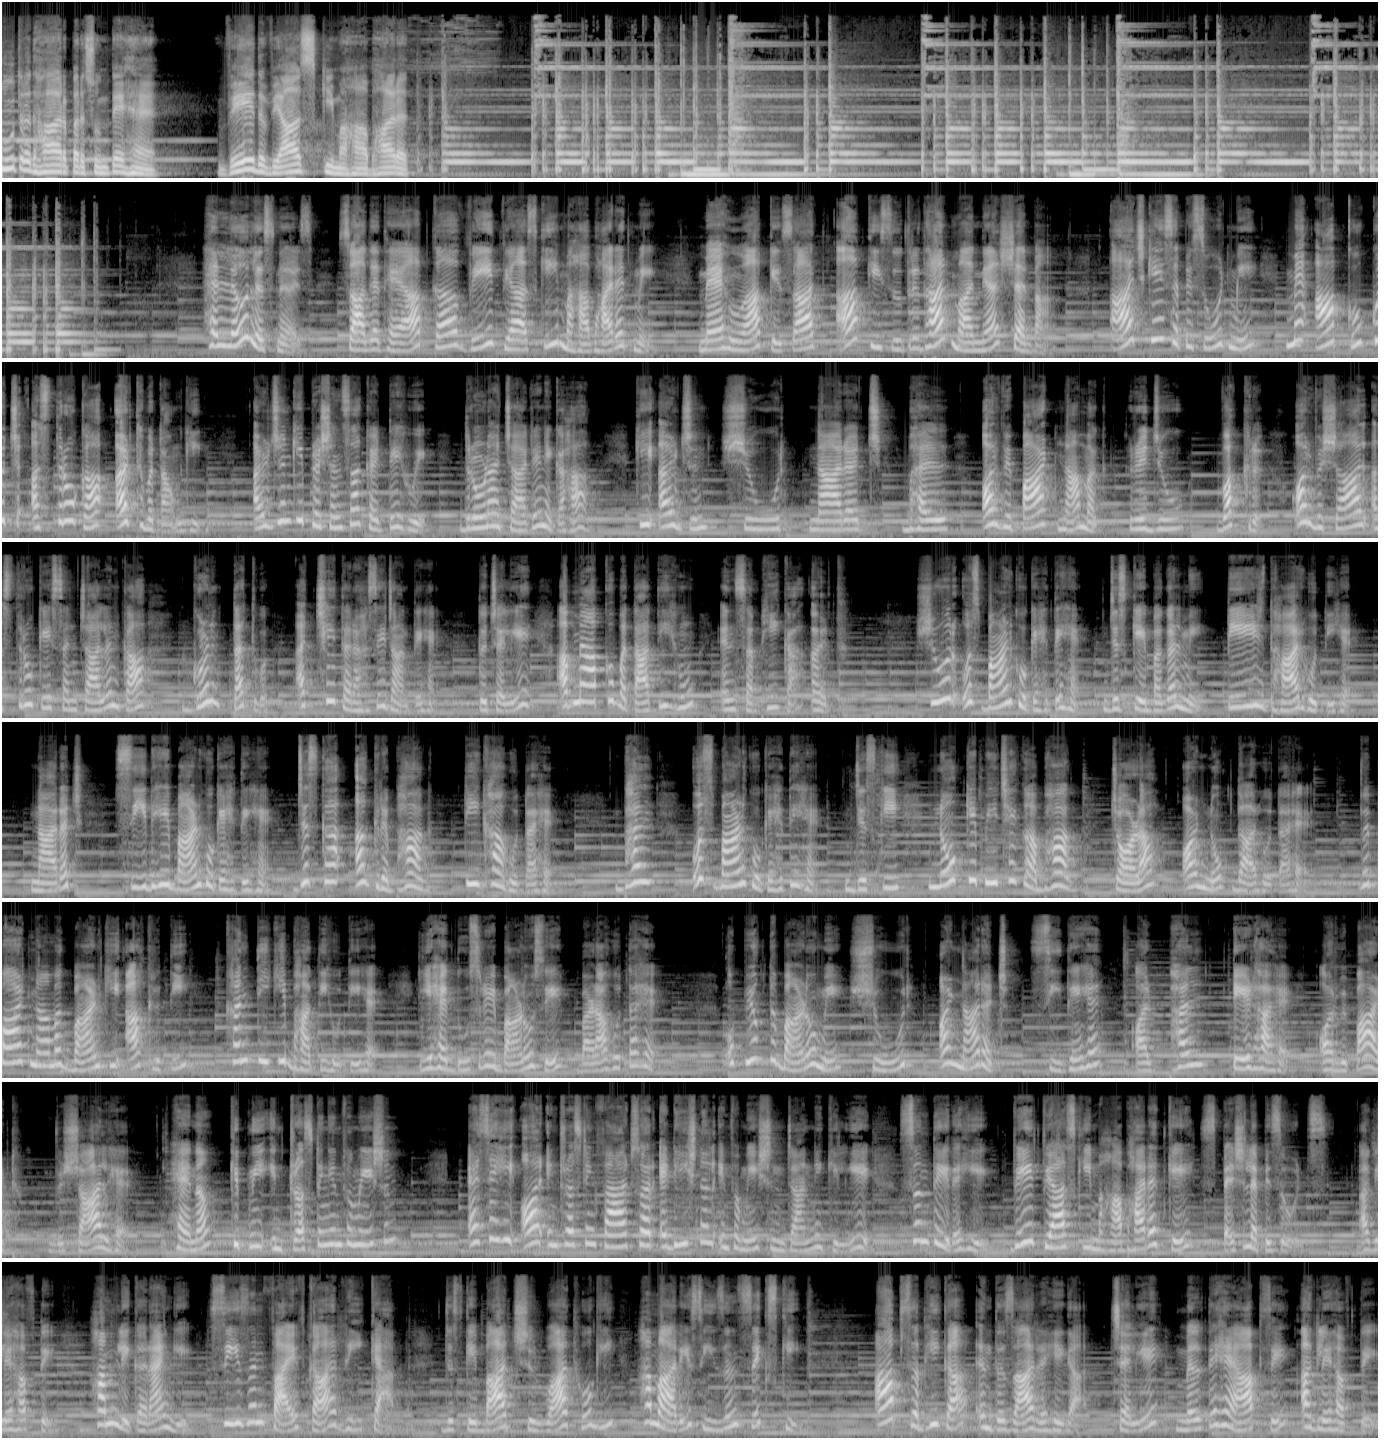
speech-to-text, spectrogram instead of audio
सूत्रधार पर सुनते हैं वेद व्यास की महाभारत। हेलो लिसनर्स स्वागत है आपका वेद व्यास की महाभारत में। मैं हूँ आपके साथ आपकी सूत्रधार मान्या शर्मा। आज के इस एपिसोड में मैं आपको कुछ अस्त्रों का अर्थ बताऊँगी। अर्जुन की प्रशंसा करते हुए द्रोणाचार्य ने कहा कि अर्जुन, शूर, नारच, भल और विपाट नामक ऋजु, वक्र और विशाल अस्त्रों के संचालन का गुण तत्व अच्छी तरह से जानते हैं। तो चलिए, अब मैं आपको बताती हूँ इन सभी का अर्थ। शूर उस बाण को कहते हैं जिसके बगल में तेज धार होती है। नारच सीधे बाण को कहते हैं जिसका अग्र भाग तीखा होता है। भल उस बाण को कहते हैं, जिसकी नोक के पीछे का भाग चौड़ा और नोकदार होता है। विपाट नामक बाण की आकृति खंती की भांति होती है। यह दूसरे बाणों से बड़ा होता है। उपयुक्त बाणों में शूर और नारच सीधे हैं और फल टेढ़ा है और विपाट विशाल है। है ना? कितनी इंटरेस्टिंग इंफॉर्मेशन ऐसे ही और इंटरेस्टिंग फैक्ट्स और एडिशनल इंफॉर्मेशन जानने के लिए सुनते रहिए वेद व्यास की महाभारत के स्पेशल एपिसोड्स अगले हफ़्ते हम लेकर आएँगे सीज़न फाइव का रीकैप जिसके बाद शुरुआत होगी हमारे सीज़न सिक्स की। आप सभी का इंतज़ार रहेगा। चलिए, मिलते हैं आपसे अगले हफ़्ते।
